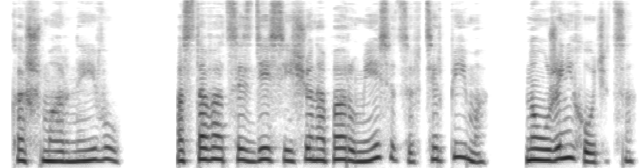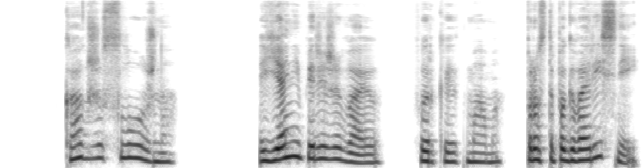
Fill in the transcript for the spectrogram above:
— кошмар наяву. Оставаться здесь еще на пару месяцев терпимо, но уже не хочется. Как же сложно. Я не переживаю, фыркает мама. Просто поговори с ней.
